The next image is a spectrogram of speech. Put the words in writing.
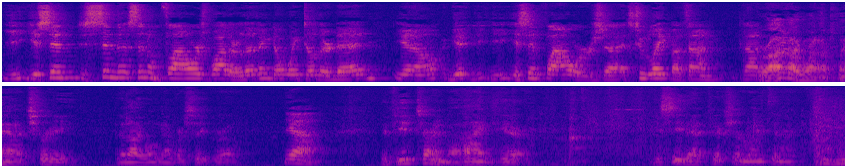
You, you send you send them, send them flowers while they're living. Don't wait till they're dead. You know, get you, you send flowers. Uh, it's too late by the time. time Or I, I want to plant a tree that I will never see grow. Yeah. If you turn behind here, you see that picture right there? Mm-hmm.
